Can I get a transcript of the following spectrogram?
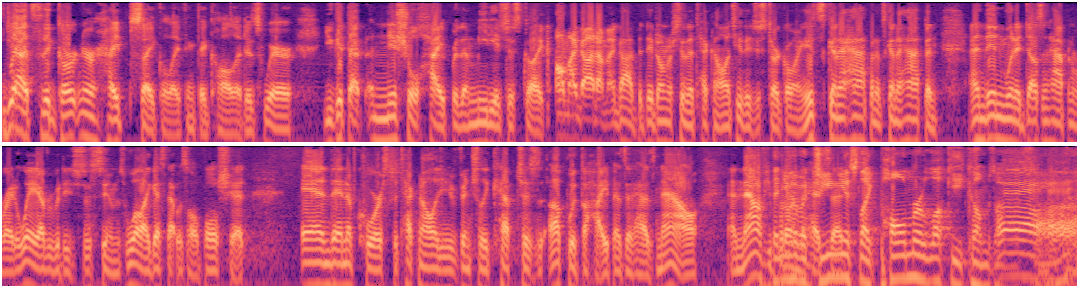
Yeah, it's the Gartner hype cycle, I think they call it, is where you get that initial hype where the media is just like, oh my God, oh my God, but they don't understand the technology. They just start going, it's going to happen, it's going to happen. And then when it doesn't happen right away, everybody just assumes, well, I guess that was all bullshit. And then, of course, the technology eventually catches up with the hype as it has now. And now, if you Then put you on have a headset, genius like Palmer Luckey comes on. the ah.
